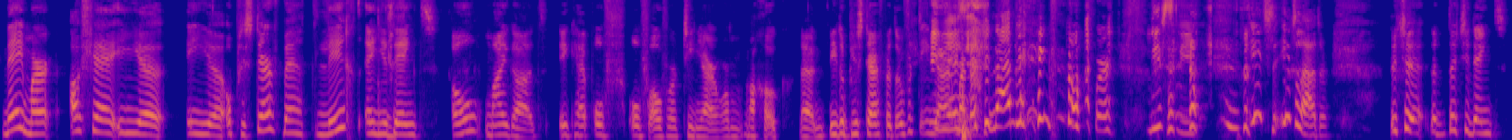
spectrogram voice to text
Nee, maar als jij in je, in je, op je sterfbed ligt en je denkt: Oh my god, ik heb. Of, of over tien jaar hoor, mag ook. Nou, niet op je sterfbed over tien jaar, maar dat je nadenkt over. Liefst niet. iets, iets later. Dat je, dat, dat je denkt:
